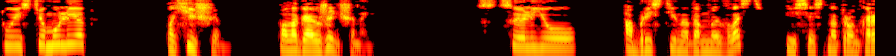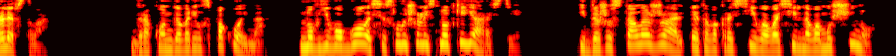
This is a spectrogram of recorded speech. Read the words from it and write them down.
То есть амулет? Похищен, полагаю, женщиной. С целью обрести надо мной власть и сесть на трон королевства. Дракон говорил спокойно, но в его голосе слышались нотки ярости. И даже стало жаль этого красивого, сильного мужчину,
